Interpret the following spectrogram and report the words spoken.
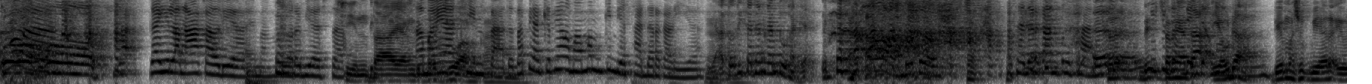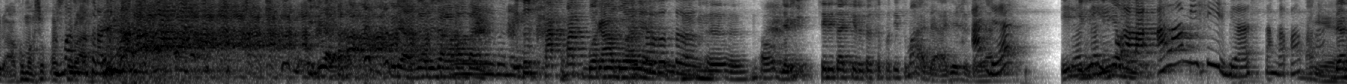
Oh, Gak, gak hilang akal dia, emang luar biasa. cinta yang Namanya cinta, tetapi akhirnya lama-lama mungkin dia sadar kali ya. Ya, atau disadarkan Tuhan ya? Oh, betul. Disadarkan Tuhan. Ter- ternyata ya udah dia masuk biara ya udah aku masuk pastoral. Iya, udah nggak bisa ngapa-ngapain. Itu skakmat buat dua-duanya. Betul, betul. Eh, Oh, jadi cerita-cerita seperti itu mah ada aja suster. ya? Ada. I- Ini, ini itu ala- alami sih biasa nggak apa-apa. Iya. dan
